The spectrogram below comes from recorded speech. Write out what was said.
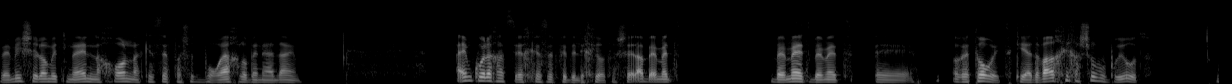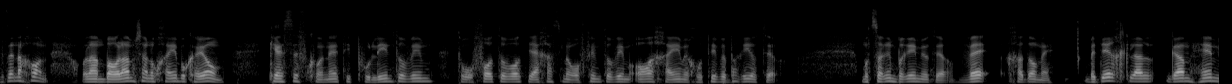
ומי שלא מתנהל נכון, הכסף פשוט בורח לו בין הידיים. האם כל אחד צריך כסף כדי לחיות? השאלה באמת, באמת, באמת אה, רטורית, כי הדבר הכי חשוב הוא בריאות. וזה נכון, עולם, בעולם שאנו חיים בו כיום, כסף קונה טיפולים טובים, תרופות טובות, יחס מרופאים טובים, אורח חיים איכותי ובריא יותר, מוצרים בריאים יותר וכדומה. בדרך כלל גם הם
